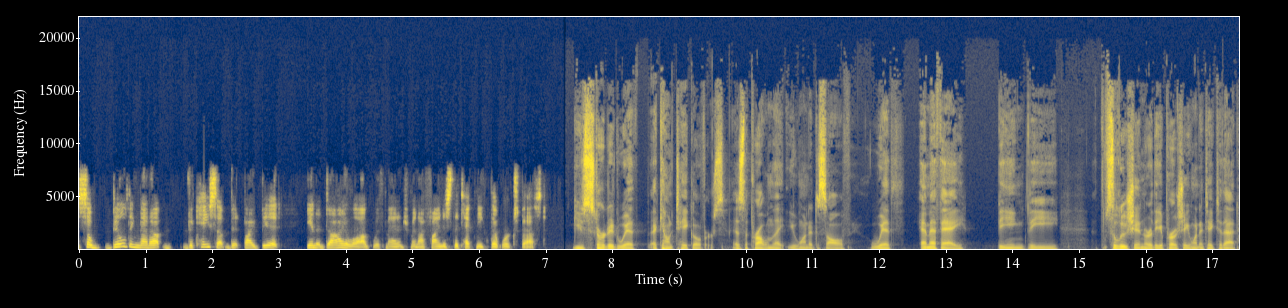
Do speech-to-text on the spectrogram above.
So building that up, the case up bit by bit in a dialogue with management, I find is the technique that works best. You started with account takeovers as the problem that you wanted to solve, with MFA being the solution or the approach that you want to take to that.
